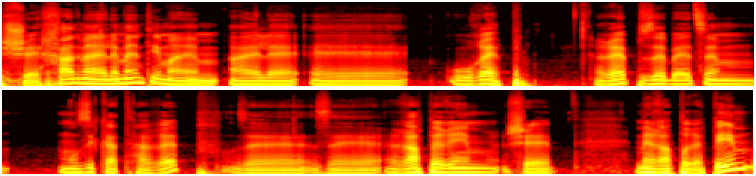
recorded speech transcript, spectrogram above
שאחד מהאלמנטים האלה uh, הוא ראפ. ראפ זה בעצם מוזיקת הראפ, זה, זה ראפרים. ראפרים,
